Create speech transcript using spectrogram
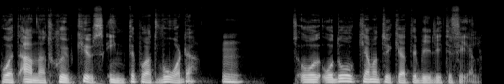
på ett annat sjukhus, inte på att vårda. Mm. Och, och, då kan man tycka att det blir lite fel.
